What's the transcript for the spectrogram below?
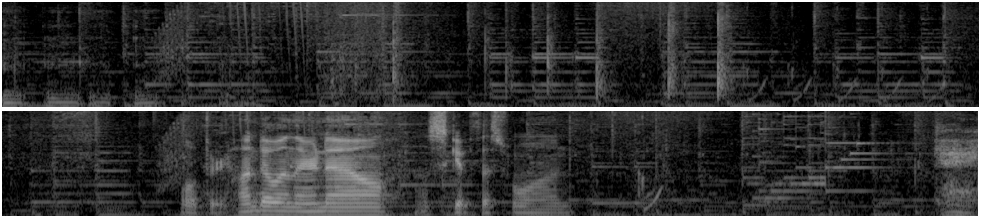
Mm -mm -mm Little three hundo in there now. Let's skip this one. Okay,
